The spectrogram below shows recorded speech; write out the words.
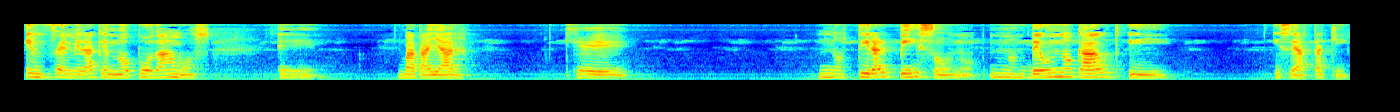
enfermedad que no podamos eh, batallar, que nos tira al piso, nos dé un knockout y, y sea hasta aquí.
